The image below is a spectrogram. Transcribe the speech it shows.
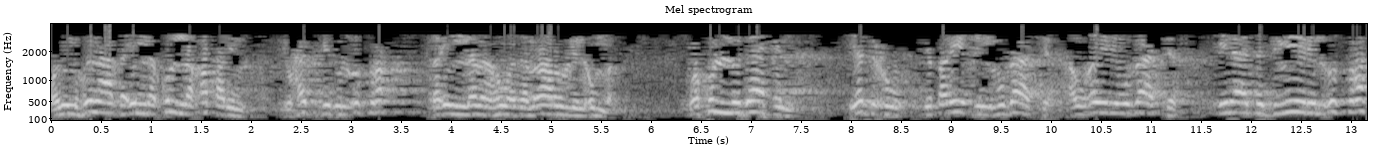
ومن هنا فإن كل خطر يهدد الأسرة فإنما هو دمار للأمة. وكل داخل يدعو بطريق مباشر أو غير مباشر إلى تدمير الأسرة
